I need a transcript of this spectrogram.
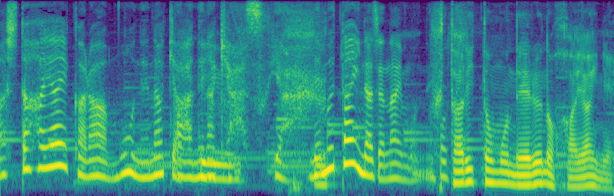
明日早いからもう寝なきゃっていう。あ寝なきゃ。いや。眠たいなじゃないもんね。二人とも寝るの早いね。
